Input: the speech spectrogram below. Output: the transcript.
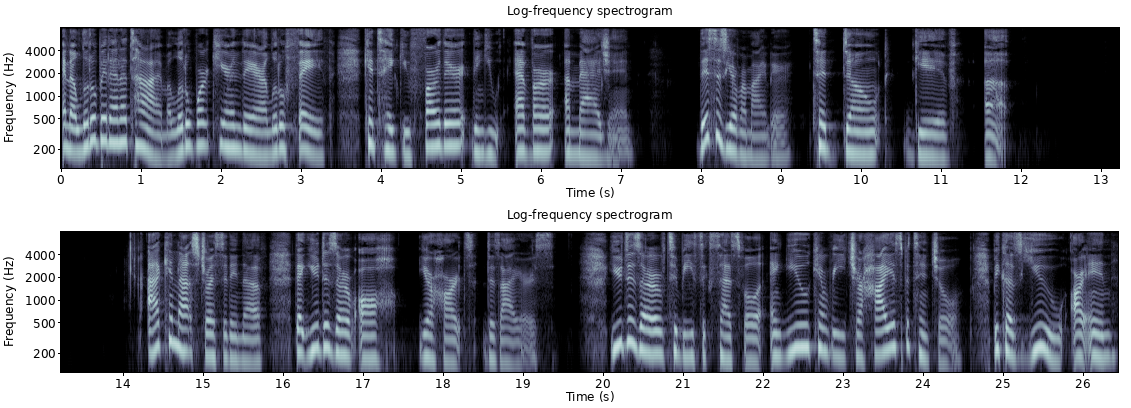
And a little bit at a time, a little work here and there, a little faith can take you further than you ever imagined. This is your reminder to don't give up. I cannot stress it enough that you deserve all your heart's desires. You deserve to be successful and you can reach your highest potential because you are in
